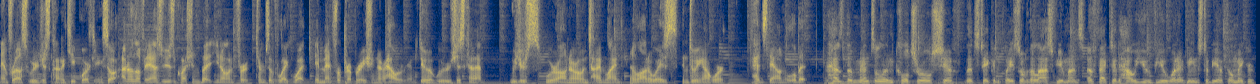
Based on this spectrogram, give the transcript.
And for us, we were just kind of keep working. So I don't know if it answers your question, but, you know, in, for, in terms of like what it meant for preparation or how we were going to do it, we were just kind of, we just we were on our own timeline in a lot of ways in doing our work, heads down a little bit has the mental and cultural shift that's taken place over the last few months affected how you view what it means to be a filmmaker?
